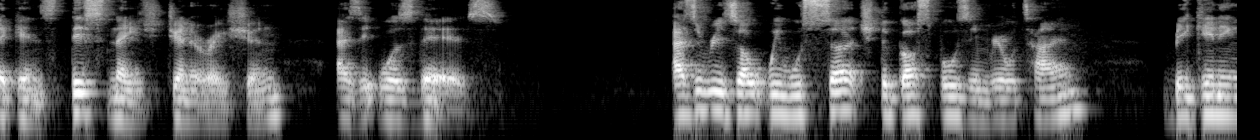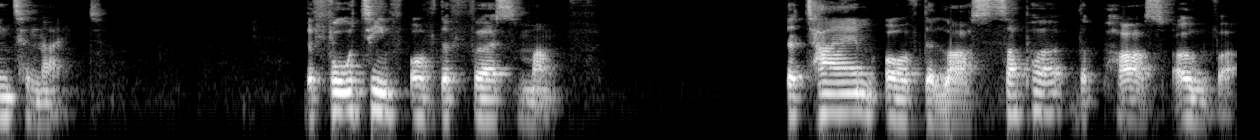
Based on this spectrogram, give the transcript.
against this next generation as it was theirs. As a result, we will search the Gospels in real time, beginning tonight, the 14th of the first month, the time of the Last Supper, the Passover.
